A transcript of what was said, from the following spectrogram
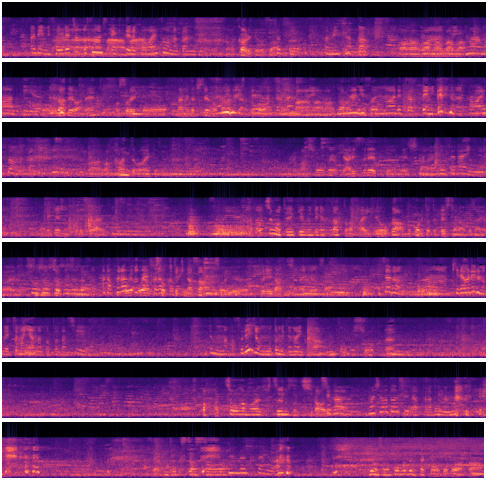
ある意味それでちょっと損してきてるかわいそうな感じ。わかるけどさ。ちょっと寂しなんかまあまあまあまあまあ、まあまあ、っていう裏ではねこっそりこう涙してるのかなみたいなところまあまあまあみんなにそう思われちゃってみたいなかわいそうな感じ。まあわかんでもないけどね。俺魔性とにかくやりづれえっていうイメージしかない。やりづらいね。コミュニケーション取りづらい。うん。そういうこっちも定型文的にフラットな対応が向こうにとってベストなわけじゃんいわゆる。そうそうそうそうそうそう。だからフラットお約対フラット束的なさ、うんそういう振りがあってじゃないけどさ、うん。もちろん、うん、嫌われるのが一番嫌なことだし。でもなんかそれ以上求めてないから向こうそうだね、やっ発長がまあ普通の人と違う違うね。魔性同士だったらどうなんだろうね。めんどくさそう。めんどくさいわ。でもその高校の時さっきの男はさ、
